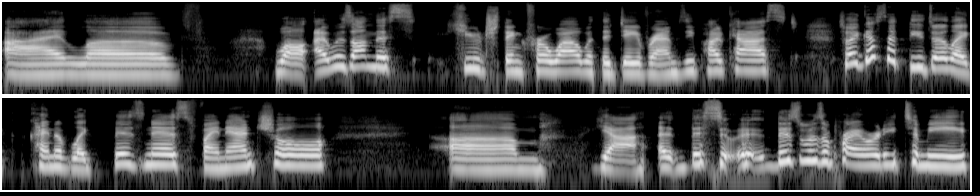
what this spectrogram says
I love, well, I was on this huge thing for a while with the Dave Ramsey podcast. So I guess that these are like kind of like business, financial. Um, yeah, uh, this uh, this was a priority to me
